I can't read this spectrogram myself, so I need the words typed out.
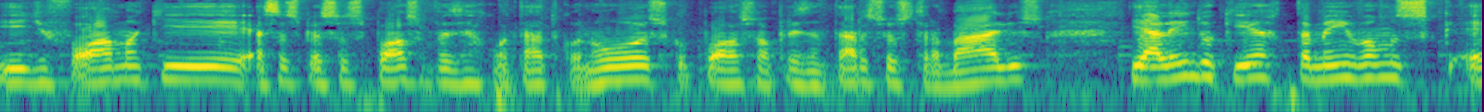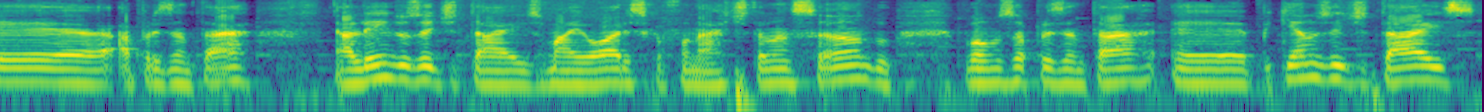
e de forma que essas pessoas possam fazer contato conosco, possam apresentar os seus trabalhos e além do que também vamos é, apresentar, além dos editais maiores que a Funarte está lançando, vamos apresentar é, pequenos editais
